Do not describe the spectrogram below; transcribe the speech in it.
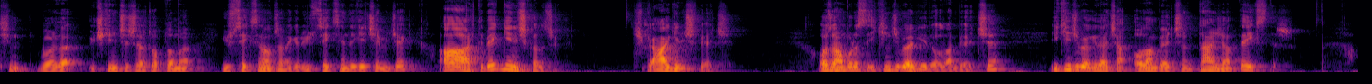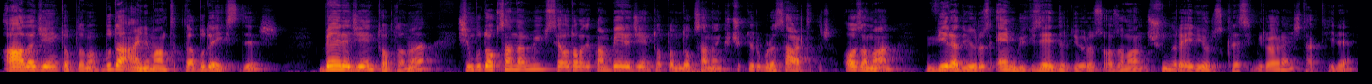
Şimdi bu arada üçgen iç açıları toplamı 180 olacağına göre 180'i de geçemeyecek. A artı B geniş kalacak. Çünkü A geniş bir açı. O zaman burası ikinci bölgede olan bir açı. İkinci bölgede olan bir açının tanjantı da eksidir. A ile C'nin toplamı. Bu da aynı mantıkla. Bu da eksidir. B ile C'nin toplamı. Şimdi bu 90'dan büyükse otomatikman B ile C'nin toplamı 90'dan küçüktür. Burası artıdır. O zaman Vira diyoruz. En büyük Z'dir diyoruz. O zaman şunları eliyoruz. Klasik bir öğrenci taktiğiyle.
